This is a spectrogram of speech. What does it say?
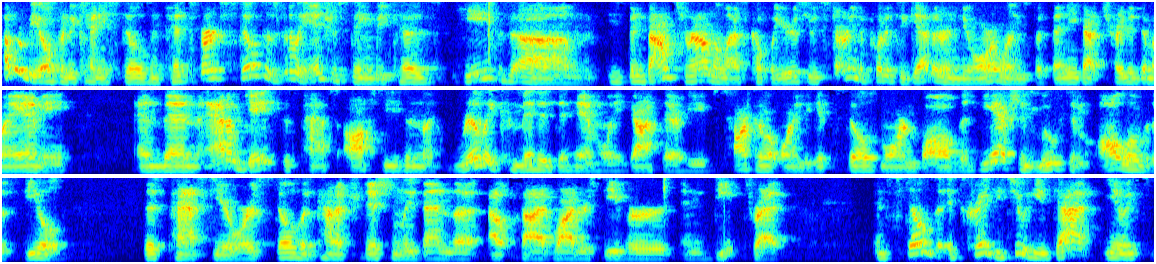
I would be open to Kenny Stills in Pittsburgh. Stills is really interesting because he's um, he's been bounced around the last couple years. He was starting to put it together in New Orleans, but then he got traded to Miami. And then Adam Gase this past offseason like really committed to him when he got there. He was talking about wanting to get Stills more involved, and he actually moved him all over the field this past year, where Stills had kind of traditionally been the outside wide receiver and deep threat. And Stills, it's crazy too. He's got, you know, he's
